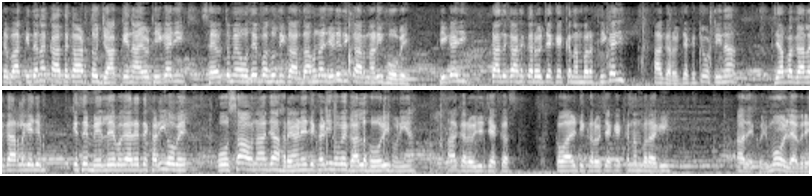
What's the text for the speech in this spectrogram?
ਤੇ ਬਾਕੀ ਦਾ ਨਾ ਕੱਦ ਕਾਠ ਤੋਂ ਜਾ ਕੇ ਨਾ ਆਇਓ ਠੀਕ ਆ ਜੀ? ਸਹਿਬਤ ਮੈਂ ਉਸੇ ਪਸ਼ੂ ਦੀ ਕਰਦਾ ਹੁਣਾ ਜਿਹੜੇ ਦੀ ਕਰਨ ਵਾਲੀ ਹੋਵੇ। ਠੀਕ ਆ ਜੀ? ਕੱਦ ਕਾਠ ਕਰੋ ਚੈੱਕ ਇੱਕ ਨੰਬਰ ਠੀਕ ਆ ਜੀ? ਆ ਕਰੋ ਚੈੱਕ ਝੋਟੀ ਨਾ ਜੇ ਆਪਾਂ ਗੱਲ ਕਰ ਲਈਏ ਜੇ ਕਿਸੇ ਮੇਲੇ ਵਗੈਰੇ ਤੇ ਖੜੀ ਹੋਵੇ ਉਸ ਹਿਸਾਬ ਨਾਲ ਜਾਂ ਹਰਿਆਣੇ 'ਚ ਖੜੀ ਹੋਵੇ ਗੱਲ ਹੋਰ ਹੀ ਹੋਣੀ ਆ। ਆ ਕਰੋ ਜੀ ਚੈੱਕ। ਕੁਆਲਿਟੀ ਕਰੋ ਚੈੱਕ ਇੱਕ ਨੰਬਰ ਆ ਗਈ। ਆ ਦੇਖੋ ਜੀ ਮੋੜ ਲਿਆ ਵੀਰੇ।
